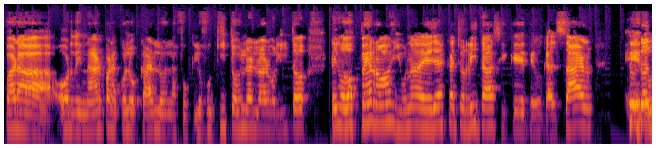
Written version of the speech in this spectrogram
para ordenar, para colocar los, los foquitos, los, arbolitos. Tengo dos perros y una de ellas es cachorrita, así que tengo que alzar. Eh, tengo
